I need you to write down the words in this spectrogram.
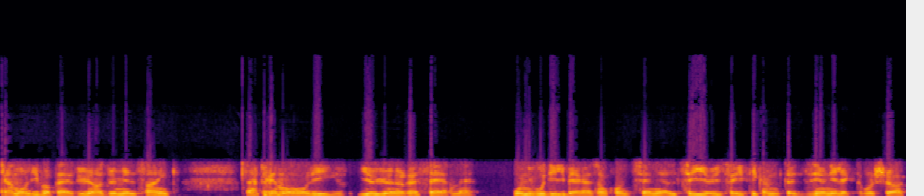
quand mon livre a paru en 2005, après mon livre, il y a eu un resserrement au niveau des libérations conditionnelles. Tu sais, ça a été, comme tu as dit, un électrochoc.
